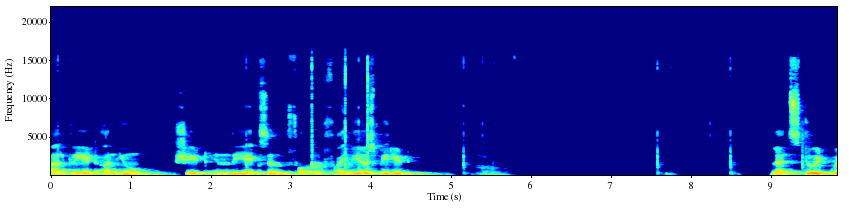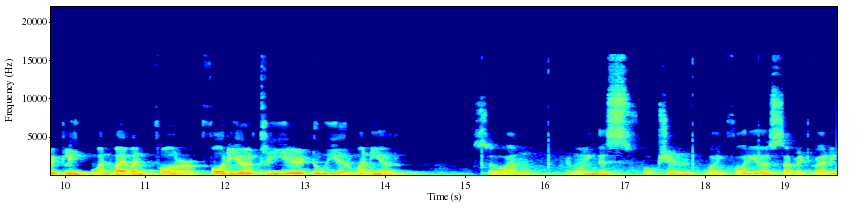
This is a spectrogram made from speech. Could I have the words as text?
I'll create a new sheet in the Excel for 5 years period let's do it quickly one by one for four year three year two year one year. So i'm removing this option going four years submit query.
